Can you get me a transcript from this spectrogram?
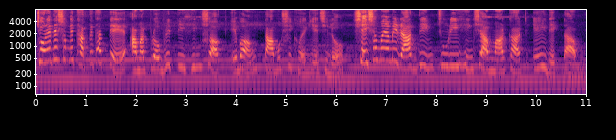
চোরেদের সঙ্গে থাকতে থাকতে আমার প্রবৃত্তি হিংসক এবং তামসিক হয়ে গিয়েছিল। সেই সময় আমি রাত দিন চুরি, হিংসা, মারকাট এই দেখতাম।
